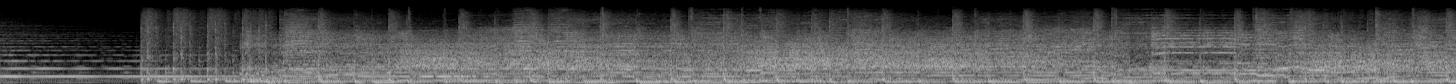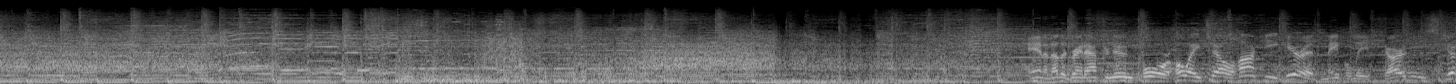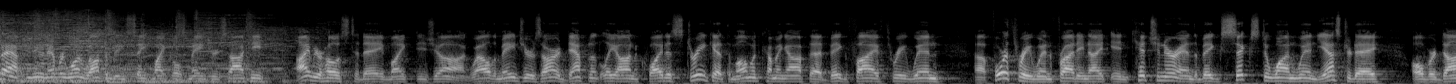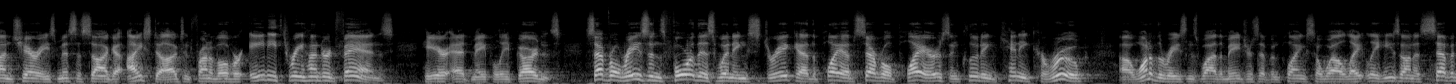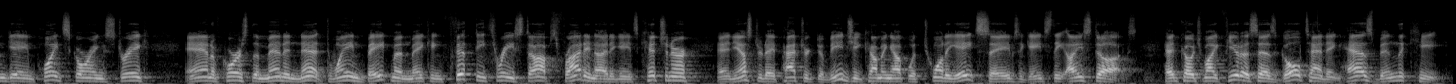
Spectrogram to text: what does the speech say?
Another great afternoon for OHL hockey here at Maple Leaf Gardens. Good afternoon, everyone. Welcome to St. Michael's Majors Hockey. I'm your host today, Mike DeJong. Well, the Majors are definitely on quite a streak at the moment, coming off that big 5-3 win, 4-3 uh, win Friday night in Kitchener, and the big 6-1 win yesterday over Don Cherry's Mississauga Ice Dogs in front of over 8,300 fans here at Maple Leaf Gardens. Several reasons for this winning streak. Uh, the play of several players, including Kenny Corupe. Uh, one of the reasons why the Majors have been playing so well lately. He's on a seven game point scoring streak. And of course, the men in net, Dwayne Bateman making 53 stops Friday night against Kitchener. And yesterday, Patrick Dovigi coming up with 28 saves against the Ice Dogs. Head coach Mike Futa says goaltending has been the key.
